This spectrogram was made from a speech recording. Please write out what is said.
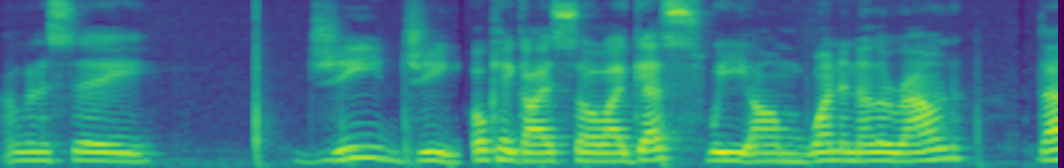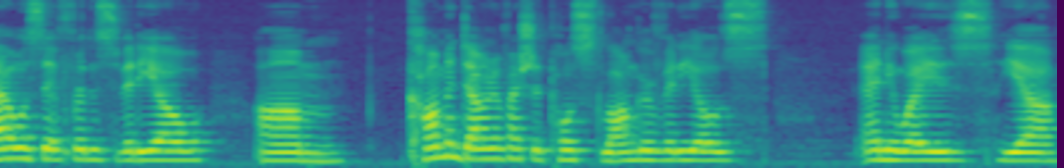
I'm gonna say GG. Okay, guys, so I guess we um won another round. That was it for this video. Um, comment down if I should post longer videos. Anyways, yeah.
